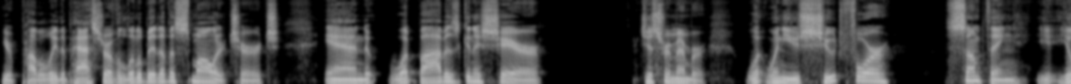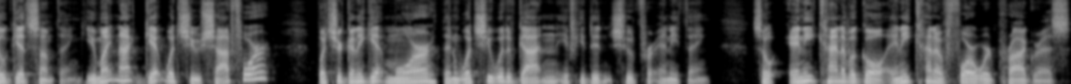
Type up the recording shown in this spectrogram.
you're probably the pastor of a little bit of a smaller church. And what Bob is going to share, just remember what, when you shoot for something, you'll get something. You might not get what you shot for, but you're going to get more than what you would have gotten if you didn't shoot for anything. So, any kind of a goal, any kind of forward progress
